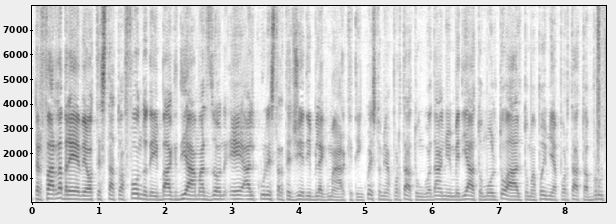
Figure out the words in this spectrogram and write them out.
Per farla breve, ho testato a fondo dei bug di Amazon e alcune strategie di black marketing. Questo mi ha portato un guadagno immediato molto alto, ma poi mi ha portato a bruciare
